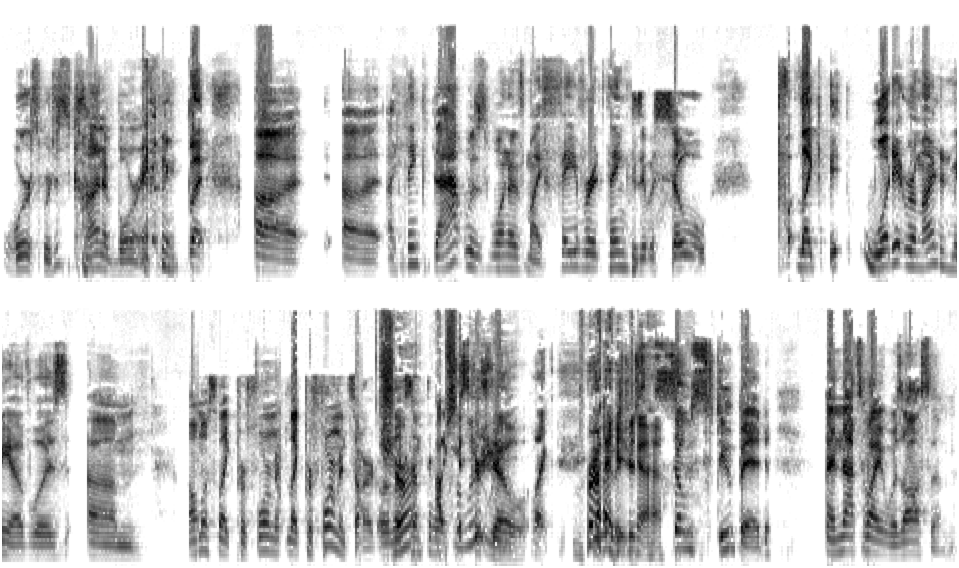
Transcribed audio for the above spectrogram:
worse. We're just kind of boring. but uh, uh, I think that was one of my favorite things because it was so like it, what it reminded me of was. Um, Almost like performance, like performance art, or Sure, like something like Mr. Show. Like it was just yeah. so stupid, and that's why it was awesome.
